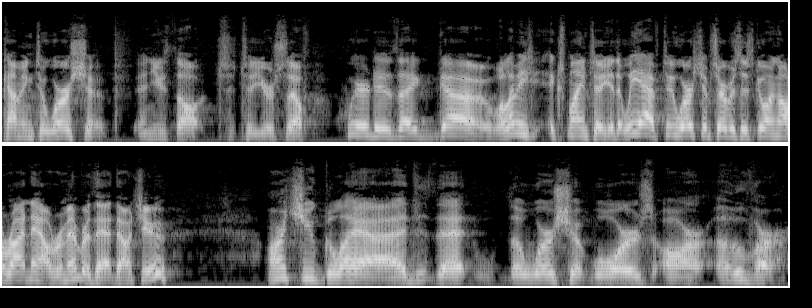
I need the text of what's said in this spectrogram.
coming to worship. And you thought to yourself, where do they go? Well, let me explain to you that we have two worship services going on right now. Remember that, don't you? Aren't you glad that the worship wars are over?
